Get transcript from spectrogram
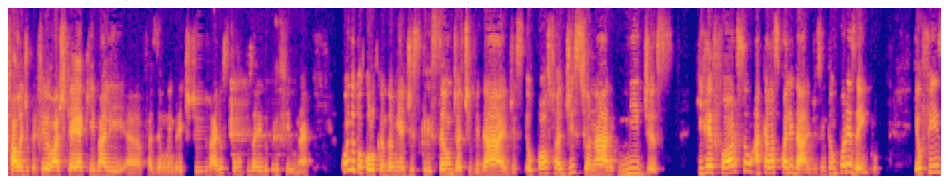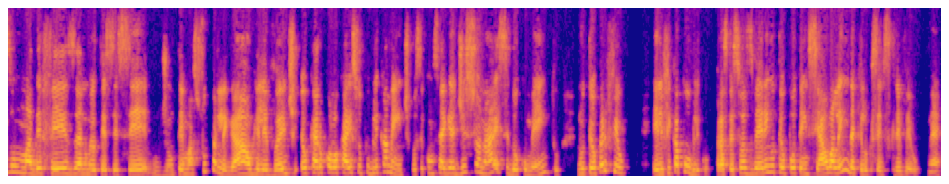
fala de perfil, eu acho que aqui vale uh, fazer um lembrete de vários pontos ali do perfil, né? Quando eu estou colocando a minha descrição de atividades, eu posso adicionar mídias que reforçam aquelas qualidades. Então, por exemplo, eu fiz uma defesa no meu TCC de um tema super legal, relevante, eu quero colocar isso publicamente. Você consegue adicionar esse documento no teu perfil. Ele fica público, para as pessoas verem o teu potencial além daquilo que você descreveu, né?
